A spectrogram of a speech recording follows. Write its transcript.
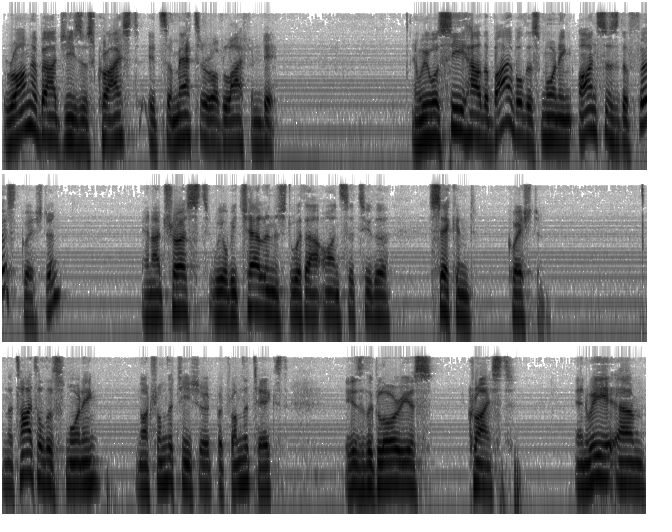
wrong about Jesus Christ. It's a matter of life and death. And we will see how the Bible this morning answers the first question, and I trust we'll be challenged with our answer to the second question. And the title this morning, not from the t shirt, but from the text, is The Glorious Christ. And we, um,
